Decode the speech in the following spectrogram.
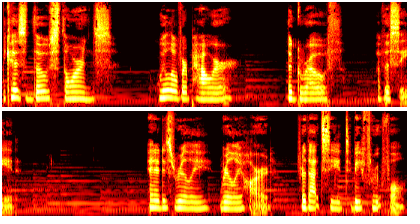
because those thorns will overpower the growth of the seed. And it is really, really hard for that seed to be fruitful.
